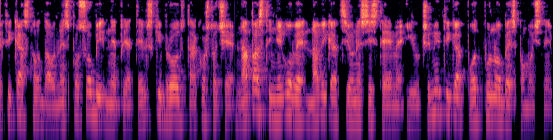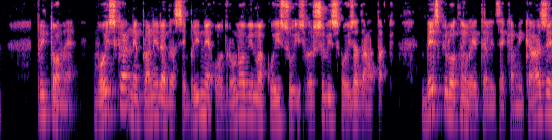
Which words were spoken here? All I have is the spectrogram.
efikasno da onesposobi neprijateljski brod tako što će napasti njegove navigacione sisteme i učiniti ga potpuno bespomoćnim. Pri tome, vojska ne planira da se brine o dronovima koji su izvršili svoj zadatak. Bespilotne letelice kamikaze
